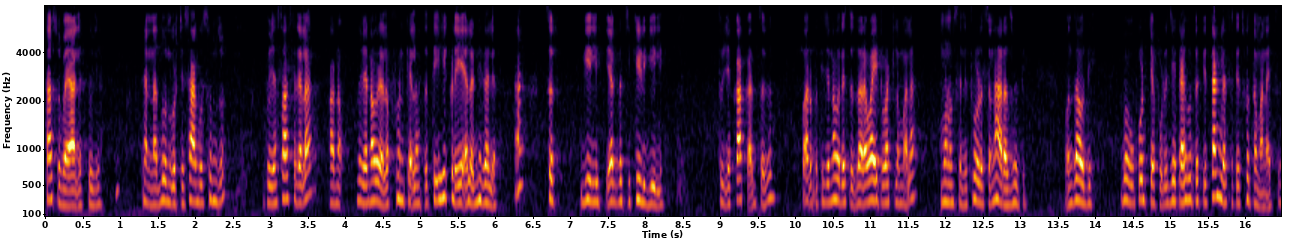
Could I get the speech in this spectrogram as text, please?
सासूबाई आल्यात तुझ्या. हं? त्यांना दोन गोष्टी सांगू समजून. तुझ्या सासऱ्याला आणि तुझ्या नवऱ्याला फोन केला होता. ते इकडे यायला निघाल्यात. हां? चल. गेली. एकदाची किड गेली. तुझ्या काकांचं ग पार्वतीच्या नवऱ्याचं जरा वाईट वाटलं मला. म्हणून सनी थोडंसं नाराज होते. पण जाऊ दे. भाऊ पुढच्या पुढे जे काय होतं ते चांगल्यासाठीच होतं म्हणायचं.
